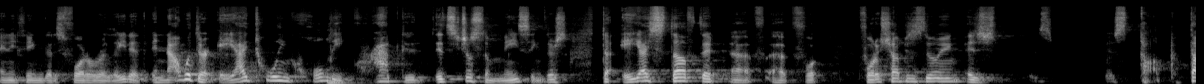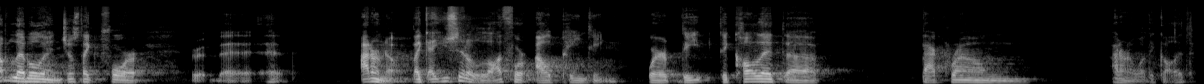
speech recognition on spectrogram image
anything that is photo related. And now with their AI tooling, holy crap, dude, it's just amazing. There's the AI stuff that uh, uh, Photoshop is doing is, is, is top top level, and just like for uh, uh, I don't know, like I use it a lot for out painting, where they they call it uh, background. I don't know what they call it,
